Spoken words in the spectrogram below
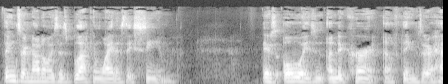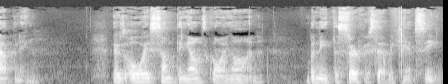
things are not always as black and white as they seem. There's always an undercurrent of things that are happening. There's always something else going on beneath the surface that we can't see.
